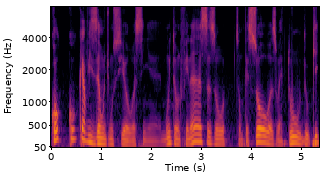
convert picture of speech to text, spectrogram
qual, qual que é a visão de um CEO, assim? É muito finanças, ou são pessoas, ou é tudo? O que,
